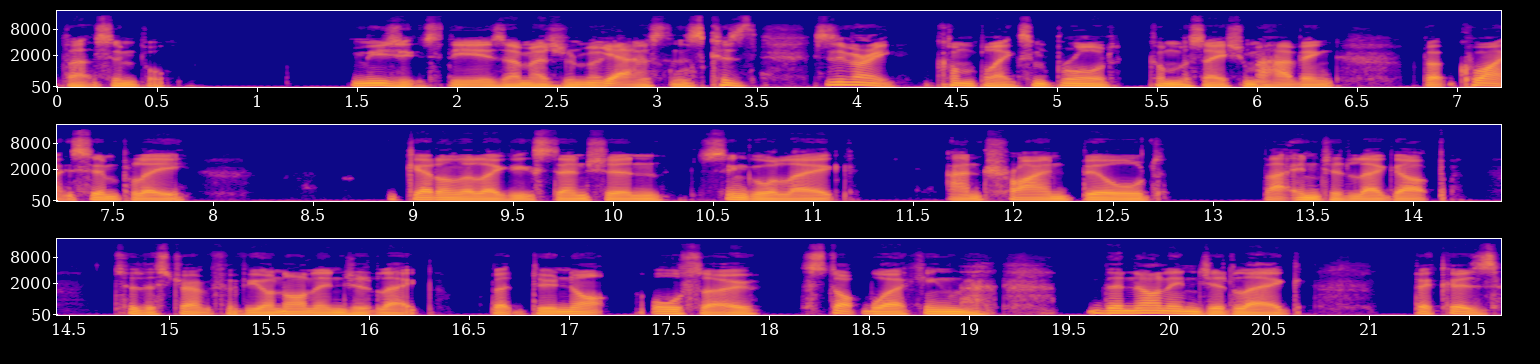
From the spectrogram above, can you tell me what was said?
That simple. Music to the ears, I imagine, most Yeah. listeners, because this is a very complex and broad conversation we're having. But quite simply, get on the leg extension, single leg, and try and build that injured leg up to the strength of your non injured leg. But do not also stop working the, the non injured leg because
